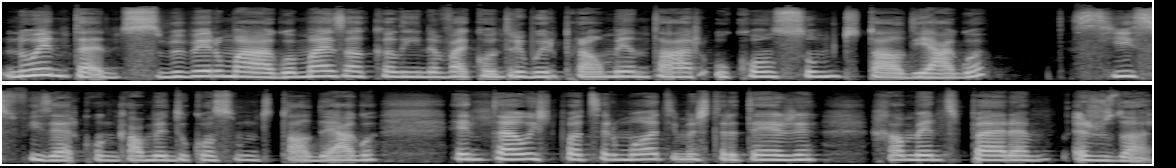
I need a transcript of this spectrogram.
No entanto, se beber uma água mais alcalina vai contribuir para aumentar o consumo total de água, se isso fizer com que aumente o consumo total de água, então isto pode ser uma ótima estratégia realmente para ajudar.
